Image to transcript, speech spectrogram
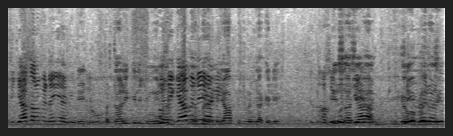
ਅਸੀਂ ਕਿਹਾ ਤੁਹਾਨੂੰ ਵੀ ਨਹੀਂ ਹੈਗੀ। ਤੇ 45 ਕਿੱਲੇ ਜ਼ਮੀਨ ਅਸੀਂ ਕਿਹਾ ਵੀ ਨਹੀਂ ਹੈਗੀ। 50 55 ਕਿੱਲੇ। ਅਸੀਂ ਕੁਝ ਕਿਹਾ। ਠੀਕ ਹੈ ਫਿਰ ਅਸੀਂ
